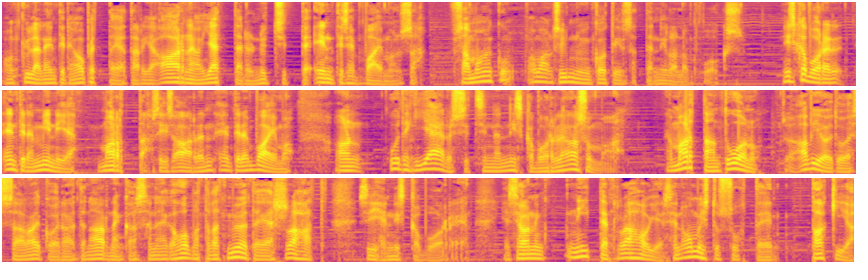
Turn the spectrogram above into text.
on kylän entinen opettajatar ja Aarne on jättänyt nyt sitten entisen vaimonsa, samoin kuin oman synnyin kotinsa tämän Ilonan vuoksi. Niskavuoren entinen miniä, Martta, siis Aaren entinen vaimo, on kuitenkin jäänyt sitten sinne Niskavuorelle asumaan. Ja Martta on tuonut avioituessaan aikoinaan tämän Arnen kanssa ne aika huomattavat myötäjäisrahat siihen niskavuoreen. Ja se on niin niiden rahojen, sen omistussuhteen takia,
